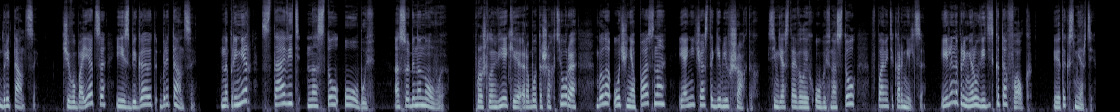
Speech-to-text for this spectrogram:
британцы. Чего боятся и избегают британцы. Например, ставить на стол обувь, особенно новую. В прошлом веке работа шахтера была очень опасна, и они часто гибли в шахтах. Семья ставила их обувь на стол в памяти кормильца. Или, например, увидеть катафалк. Это к смерти.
